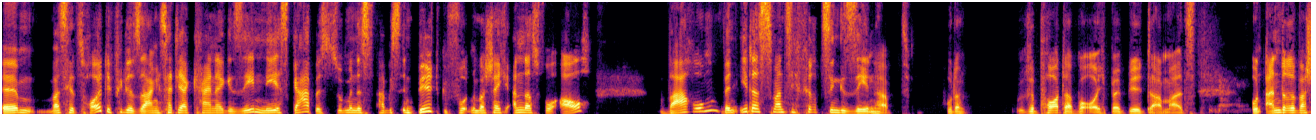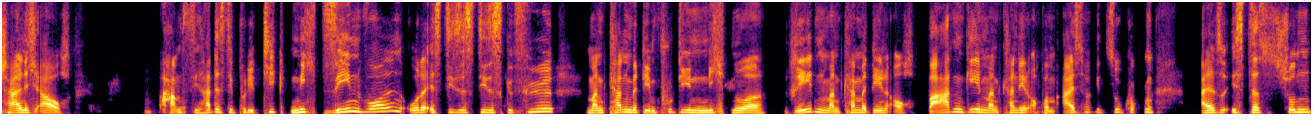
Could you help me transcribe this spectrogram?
ähm, was jetzt heute viele sagen, es hat ja keiner gesehen. Nee, es gab es. Zumindest habe ich es im Bild gefunden, wahrscheinlich anderswo auch. Warum, wenn ihr das 2014 gesehen habt, oder Reporter bei euch, bei Bild damals, und andere wahrscheinlich auch, haben sie, hat es die Politik nicht sehen wollen oder ist dieses, dieses Gefühl, man kann mit dem Putin nicht nur reden, man kann mit denen auch baden gehen, man kann denen auch beim Eishockey zugucken. Also ist das schon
